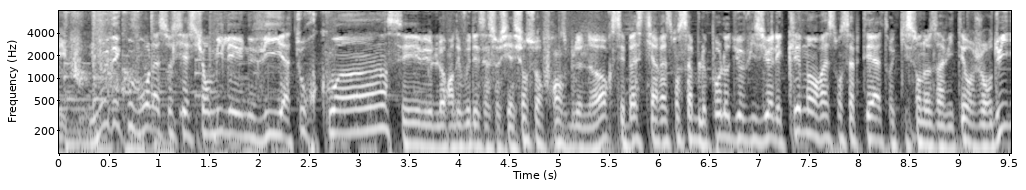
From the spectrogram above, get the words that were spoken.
et vous. Nous découvrons l'association Mille et une Vie à Tourcoing. C'est le rendez-vous des associations sur France Bleu Nord. Sébastien, responsable pôle audiovisuel, et Clément, responsable théâtre, qui sont nos invités aujourd'hui.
